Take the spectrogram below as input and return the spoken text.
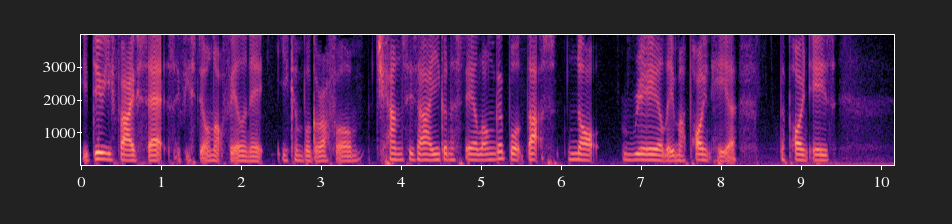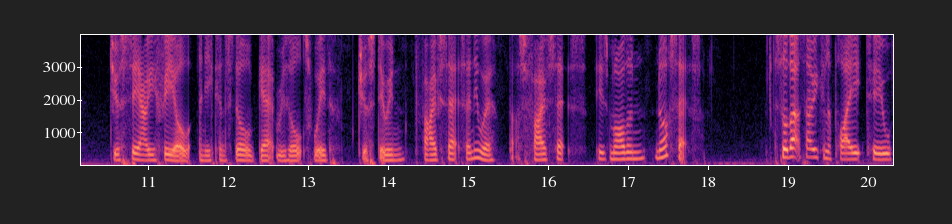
You do your five sets. If you're still not feeling it, you can bugger off home. Chances are you're going to stay longer, but that's not really my point here. The point is just see how you feel, and you can still get results with just doing five sets anyway. That's five sets is more than no sets. So that's how you can apply it to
